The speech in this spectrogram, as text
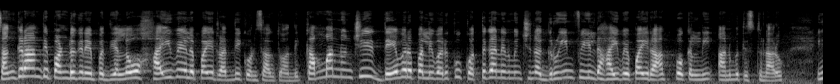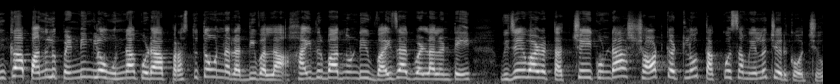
సంక్రాంతి పండుగ నేపథ్యంలో హైవేలపై రద్దీ కొనసాగుతోంది. ఖమ్మం నుంచి దేవరపల్లి వరకు కొత్తగా నిర్మించిన గ్రీన్ ఫీల్డ్ హైవేపై రాకపోకల్ని అనుమతిస్తున్నారు. ఇంకా పనులు పెండింగ్లో ఉన్నా కూడా ప్రస్తుతం ఉన్న రద్దీ వల్ల హైదరాబాద్ నుండి వైజాగ్ వెళ్ళాలంటే విజయవాడ టచ్ చేయకుండా షార్ట్కట్లో తక్కువ సమయంలో చేరుకోవచ్చు.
